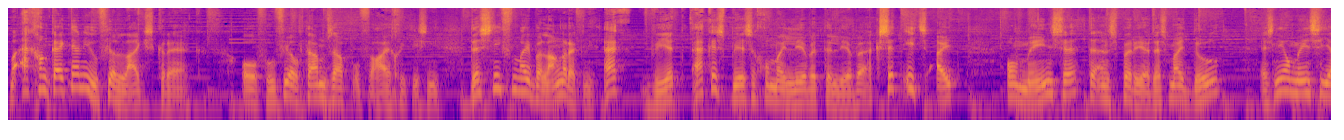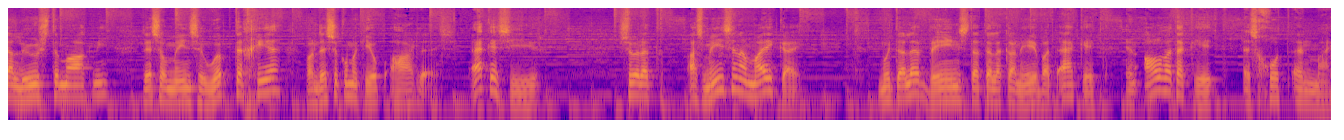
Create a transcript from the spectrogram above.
Maar ek gaan kyk nou nie hoeveel likes kry ek of hoeveel thumbs up of daai goedjies nie. Dis nie vir my belangrik nie. Ek weet ek is besig om my lewe te lewe. Ek sit iets uit om mense te inspireer. Dis my doel. Is nie om mense jaloers te maak nie. Dis om mense hoop te gee want dis hoekom ek hier op aarde is. Ek is hier sodat as mense na my kyk, moet hulle wens dat hulle kan hê wat ek het en al wat ek het is God in my.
